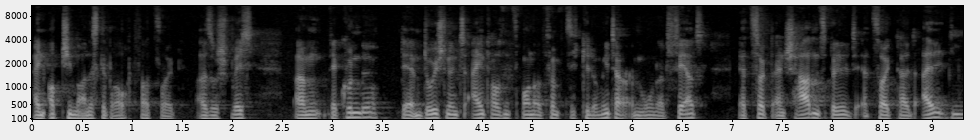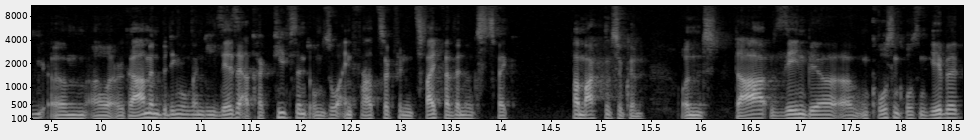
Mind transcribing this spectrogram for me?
ein optimales Gebrauchtfahrzeug. Also sprich, ähm, der Kunde, der im Durchschnitt 1250 Kilometer im Monat fährt, erzeugt ein Schadensbild, erzeugt halt all die ähm, äh, Rahmenbedingungen, die sehr, sehr attraktiv sind, um so ein Fahrzeug für den Zweitverwendungszweck vermarkten zu können. Und da sehen wir äh, einen großen, großen Hebel,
